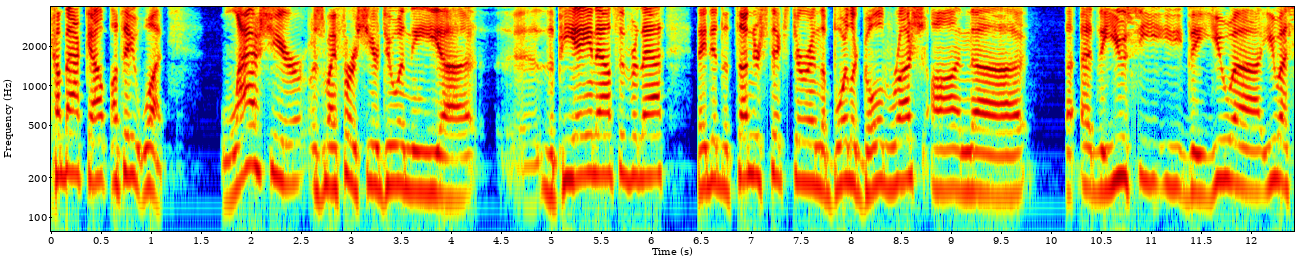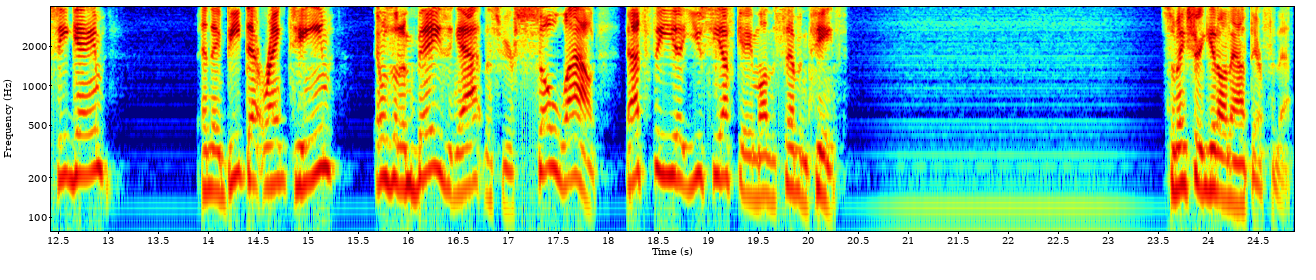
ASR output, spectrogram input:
come back out. I'll tell you what. Last year was my first year doing the uh, the PA announcement for that. They did the Thundersticks during the Boiler Gold Rush on uh, uh, the UC the U, uh, USC game, and they beat that ranked team. It was an amazing atmosphere, so loud. That's the uh, UCF game on the 17th. So make sure you get on out there for that.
